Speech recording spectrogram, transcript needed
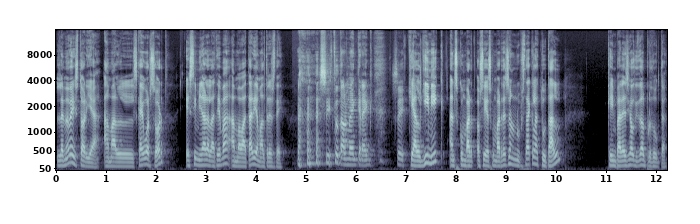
la meva història amb el Skyward Sword és similar a la teva amb Avatar i amb el 3D sí, totalment crec. Sí. Que el gimmick ens convert... o sigui, es converteix en un obstacle total que impedeix gaudir del producte.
